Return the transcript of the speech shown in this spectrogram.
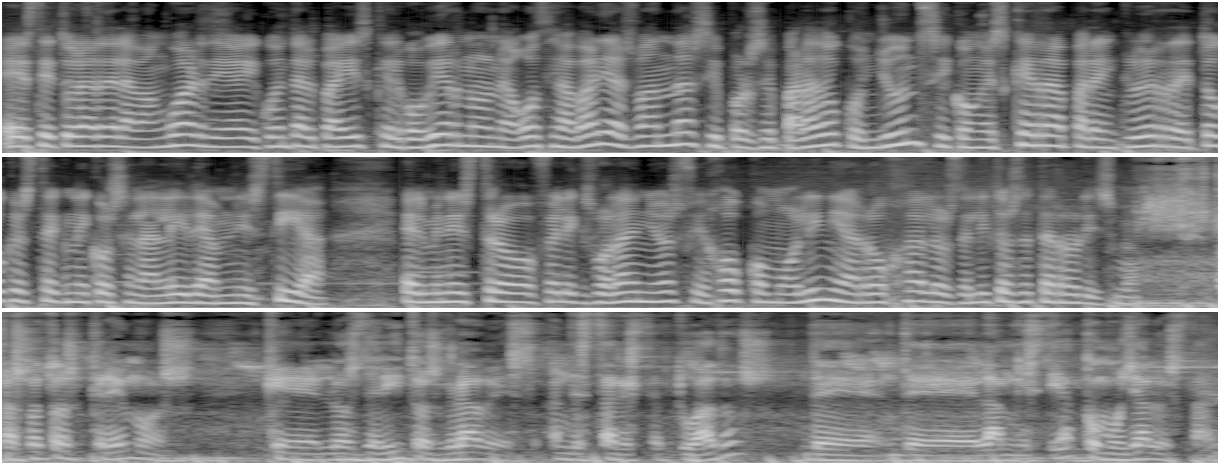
Es titular de La Vanguardia y cuenta al país que el gobierno negocia a varias bandas y por separado con Junts y con Esquerra para incluir retoques técnicos en la ley de amnistía. El ministro Félix Bolaños fijó como línea roja los delitos de terrorismo. Nosotros creemos que los delitos graves han de estar exceptuados de, de la amnistía, como ya lo están.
